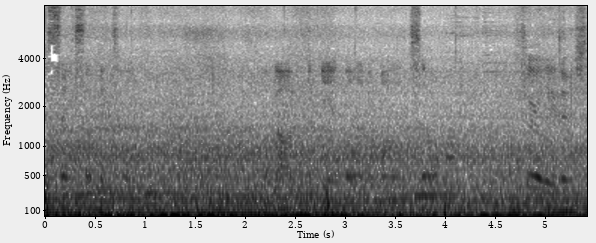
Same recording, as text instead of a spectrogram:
Six something to him about the vehicle in a month, So clearly there's,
